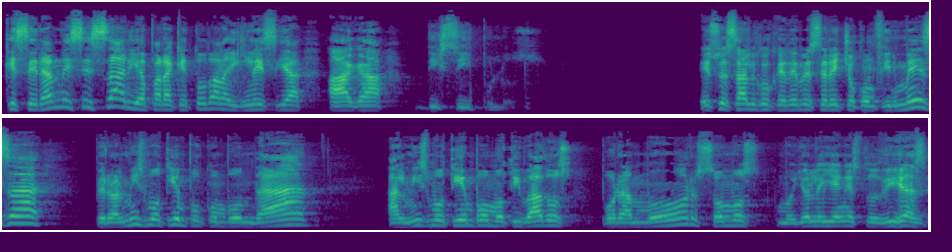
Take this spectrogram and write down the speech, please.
que será necesaria para que toda la iglesia haga discípulos. Eso es algo que debe ser hecho con firmeza, pero al mismo tiempo con bondad, al mismo tiempo motivados por amor. Somos, como yo leí en estos días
